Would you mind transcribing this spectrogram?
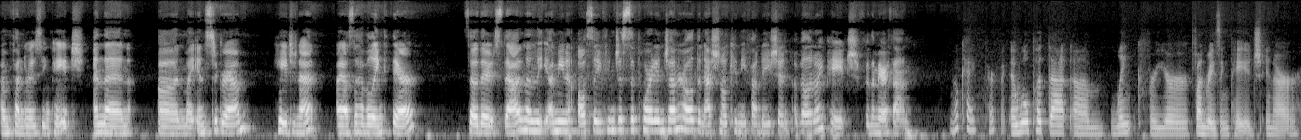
um, fundraising page, and then on my Instagram, Hey Jeanette, I also have a link there. So there's that, and then the, I mean, also you can just support in general the National Kidney Foundation of Illinois page for the marathon. Okay, perfect. And we'll put that um, link for your fundraising page in our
